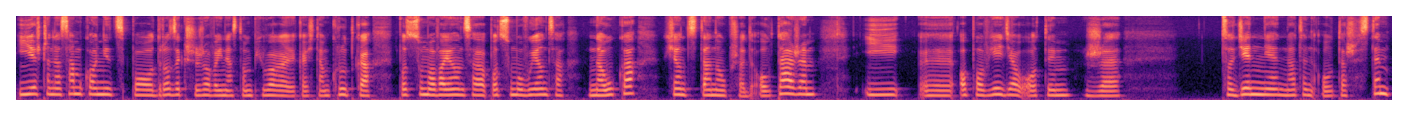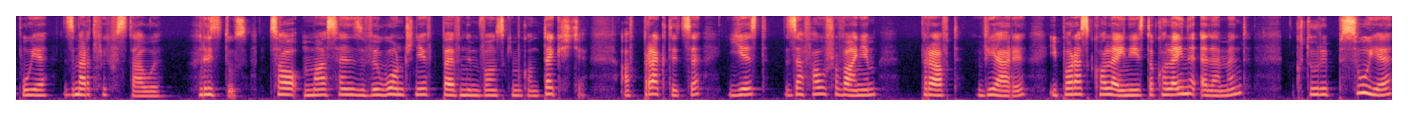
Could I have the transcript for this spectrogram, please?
I jeszcze na sam koniec po drodze krzyżowej nastąpiła jakaś tam krótka, podsumowująca, podsumowująca nauka. Ksiądz stanął przed ołtarzem i e, opowiedział o tym, że codziennie na ten ołtarz wstępuje zmartwychwstały Chrystus, co ma sens wyłącznie w pewnym wąskim kontekście, a w praktyce jest zafałszowaniem prawd wiary i po raz kolejny jest to kolejny element, który psuje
